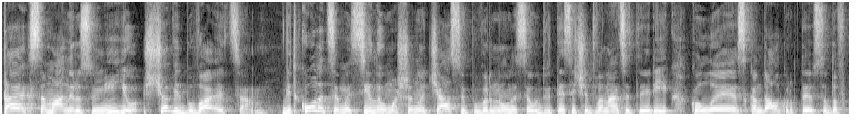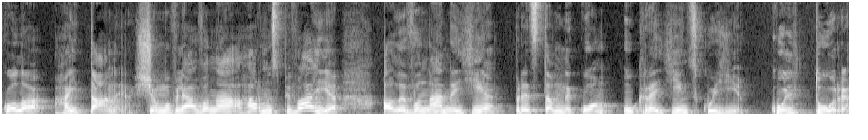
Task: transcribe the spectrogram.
Та як сама не розумію, що відбувається. Відколи це ми сіли у машину часу і повернулися у 2012 рік, коли скандал крутився довкола Гайтани, що, мовляв, вона гарно співає, але вона не є представником української культури.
